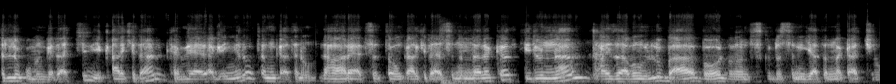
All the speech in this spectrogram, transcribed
ትልቁ መንገዳችን የቃል ኪዳን ከእግዚአብሔር ያገኘነው ጥምቀት ነው። ለሐዋርያት የተሰጠውን ቃል ኪዳን ስንመለከት ሂዱና አሕዛብን ሁሉ በአብ በወልድ በመንፈስ ቅዱስ ስም እያጠመቃችሁ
